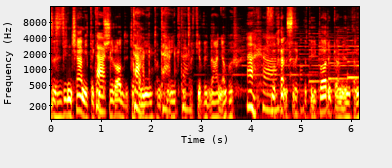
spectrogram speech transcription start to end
ze zdjęciami, takie Tak, przyrody, to tak, pamiętam, tak, piękne tak. takie wydania były. Puchalskiego do tej pory pamiętam.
